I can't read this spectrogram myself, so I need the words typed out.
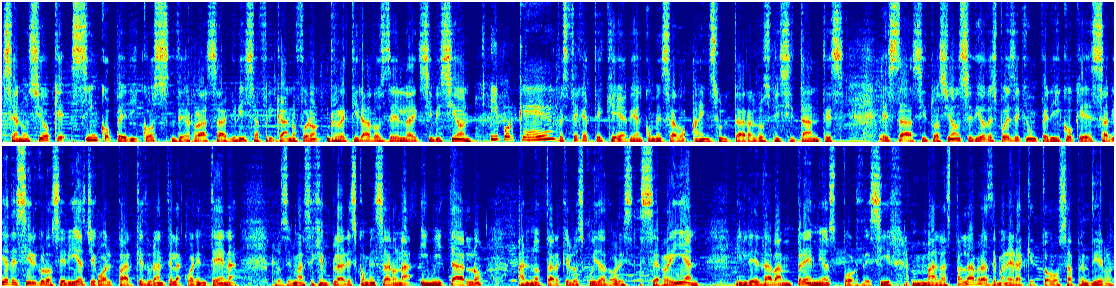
se anunció que cinco pericos de raza gris africano fueron retirados de la exhibición. ¿Y por qué? Pues fíjate que habían comenzado a insultar a los visitantes. Esta situación se dio después de que un perico que sabía decir groserías llegó al parque durante la cuarentena. Los demás ejemplares comenzaron a imitarlo al notar que los cuidadores se reían y le daban premios por decir malas palabras, de manera que todos aprendieron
